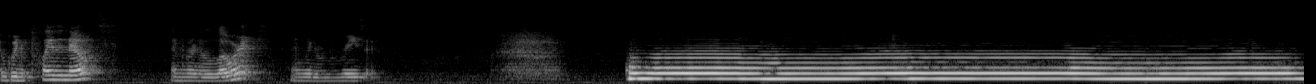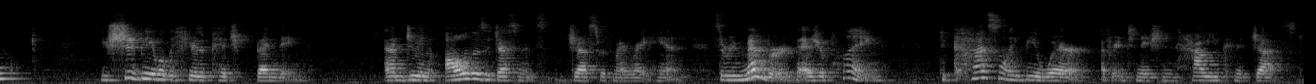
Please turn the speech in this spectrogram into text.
I'm going to play the note, I'm going to lower it, I'm going to raise it. You should be able to hear the pitch bending. And I'm doing all of those adjustments just with my right hand. So remember that as you're playing, to constantly be aware of your intonation and how you can adjust.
